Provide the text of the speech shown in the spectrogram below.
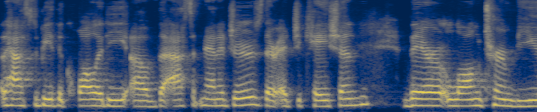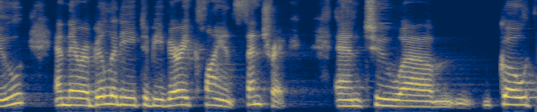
it has to be the quality of the asset managers, their education, their long term view, and their ability to be very client centric and to um, go,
